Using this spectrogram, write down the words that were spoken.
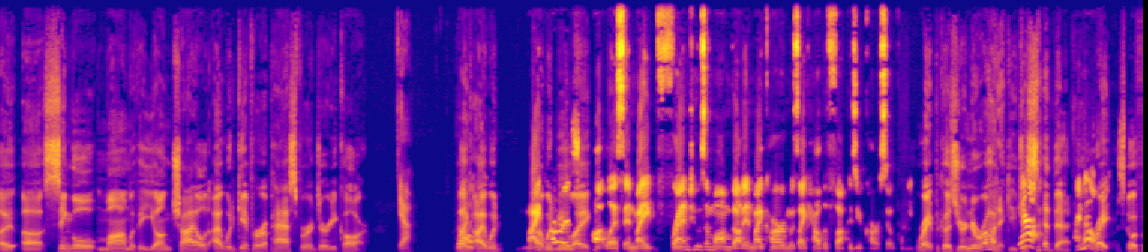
a, a single mom with a young child, I would give her a pass for a dirty car. Yeah. Like Well, I would. My I would car be is like- spotless, and my friend who's a mom got in my car and was like, "How the fuck is your car so clean?" Right, because you're neurotic. You just said that. I know. Right. So if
